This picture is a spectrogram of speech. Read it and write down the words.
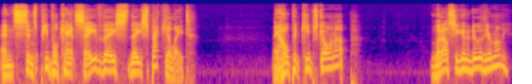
And since people can't save, they they speculate. They hope it keeps going up. What else are you going to do with your money?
